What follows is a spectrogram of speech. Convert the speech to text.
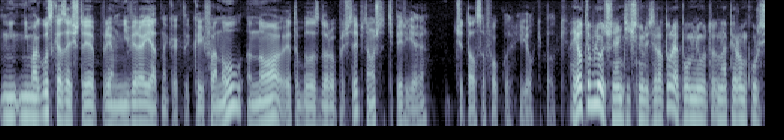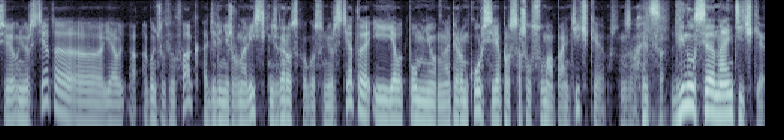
Не, не могу сказать, что я прям невероятно как-то кайфанул, но это было здорово прочитать, потому что теперь я читал Софокла, елки-палки. А я вот люблю очень античную литературу. Я помню, вот на первом курсе университета э, я окончил филфак, отделение журналистики Нижегородского госуниверситета, и я вот помню, на первом курсе я просто сошел с ума по античке, что называется. Двинулся на античке.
